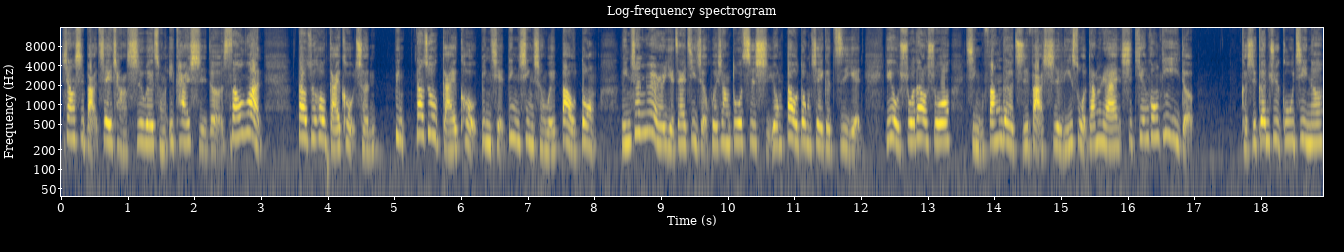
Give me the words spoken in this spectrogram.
像是把这一场示威从一开始的骚乱，到最后改口成。并到最后改口，并且定性成为暴动。林郑月娥也在记者会上多次使用“暴动”这个字眼，也有说到说警方的执法是理所当然，是天公地义的。可是根据估计呢，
